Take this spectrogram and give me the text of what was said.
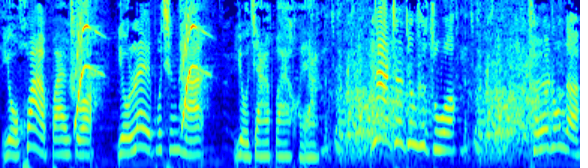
有话不爱说，有泪不轻弹，有家不爱回啊。那这就是作。传说中的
